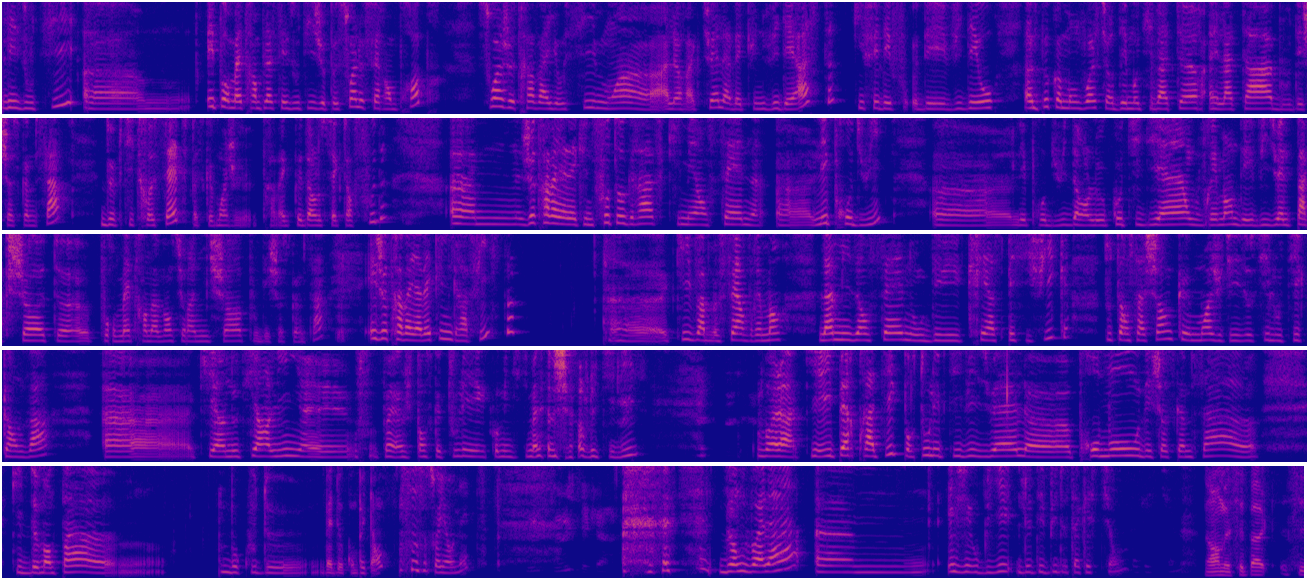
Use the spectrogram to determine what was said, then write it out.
les outils. Euh, et pour mettre en place ces outils, je peux soit le faire en propre, soit je travaille aussi, moi, à l'heure actuelle, avec une vidéaste qui fait des, vidéos un peu comme on voit sur des motivateurs, et la table ou des choses comme ça, de petites recettes, parce que moi, je travaille que dans le secteur food. Euh, je travaille avec une photographe qui met en scène euh, les produits. Euh, les produits dans le quotidien ou vraiment des visuels pack-shots euh, pour mettre en avant sur un e-shop ou des choses comme ça. Et je travaille avec une graphiste euh, qui va me faire vraiment la mise en scène ou des créas spécifiques, tout en sachant que moi j'utilise aussi l'outil Canva, qui est un outil en ligne. enfin, je pense que tous les community managers l'utilisent. Voilà, qui est hyper pratique pour tous les petits visuels, promo ou des choses comme ça qui ne demande pas euh, beaucoup de, bah, de compétences, soyons honnêtes. Oui, c'est clair. Donc voilà, euh, et j'ai oublié le début de ta question. Non, mais c'est pas.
